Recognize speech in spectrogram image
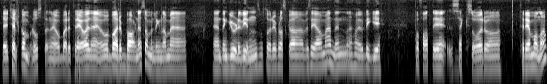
Det er jo ikke helt gammel ost, den er jo bare tre år. Det er jo bare barnet sammenligna med eh, den gule vinen som står i flaska ved sida av meg. Den har jo ligget på fat i seks år og tre måneder.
